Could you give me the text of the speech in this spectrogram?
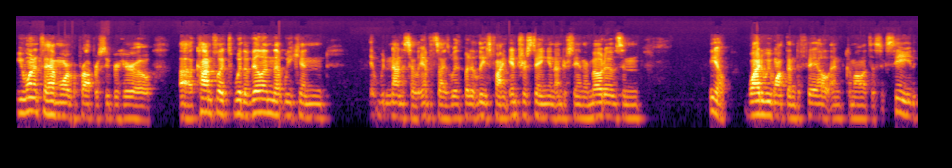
you want it to have more of a proper superhero uh, conflict with a villain that we can it would not necessarily emphasize with, but at least find interesting and understand their motives and you know why do we want them to fail and Kamala to succeed?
